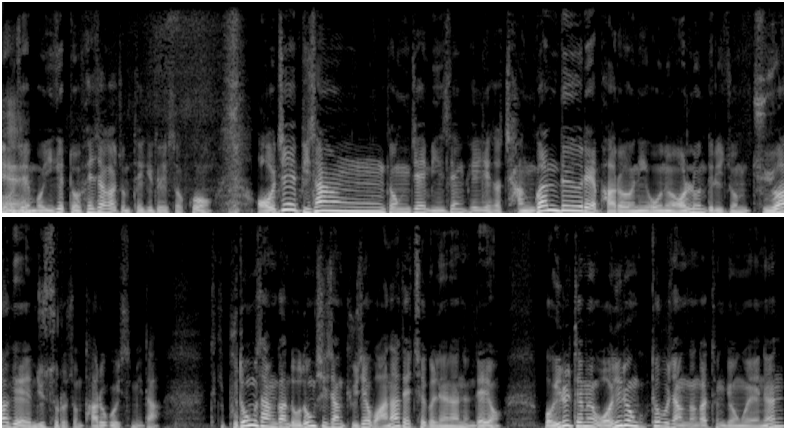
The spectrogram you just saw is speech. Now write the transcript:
예. 어제 뭐 이게 또 회자가 좀 되기도 했었고 어제 비상경제민생회의에서 장관들의 발언이 오늘 언론들이 좀 주요하게 뉴스로 좀 다루고 있습니다. 특히 부동산과 노동시장 규제 완화 대책을 내놨는데요. 뭐 이를테면 원희룡 국토부 장관 같은 경우에는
